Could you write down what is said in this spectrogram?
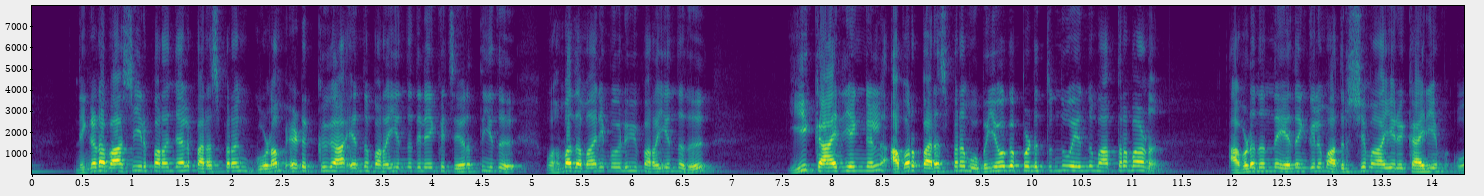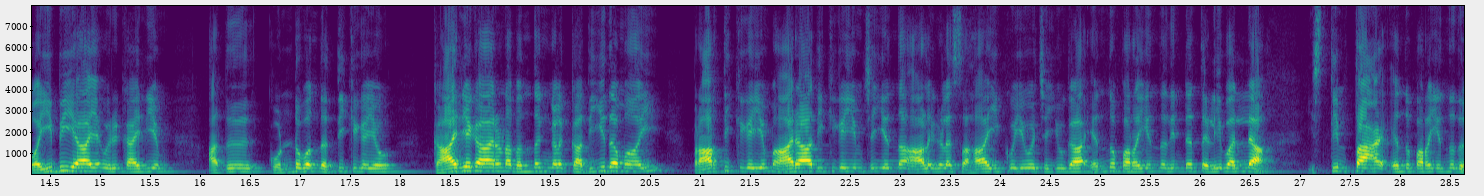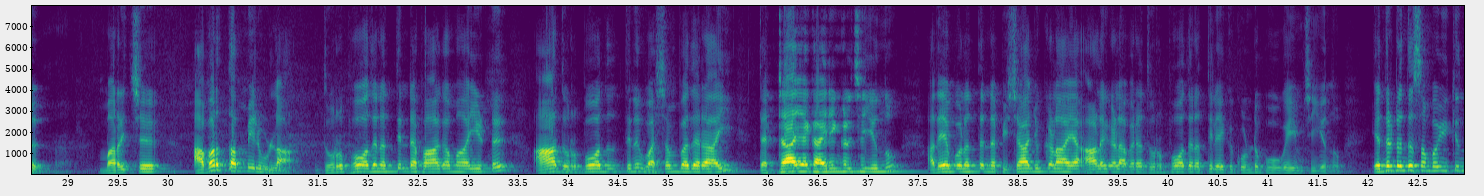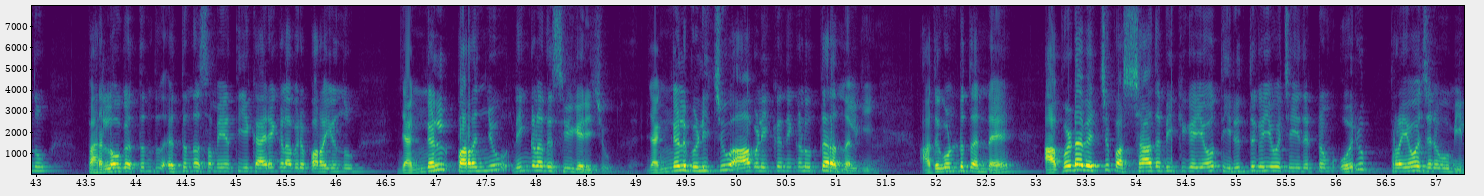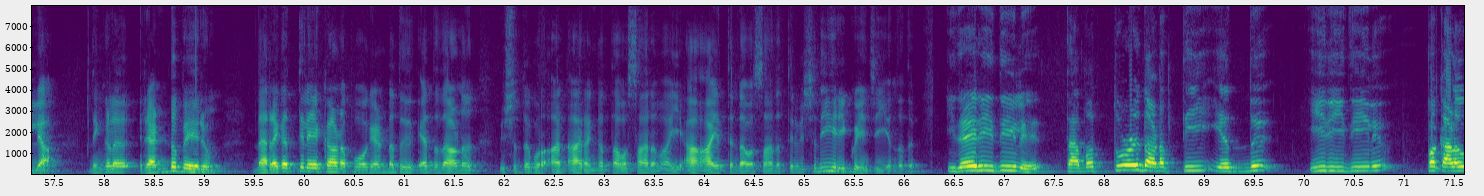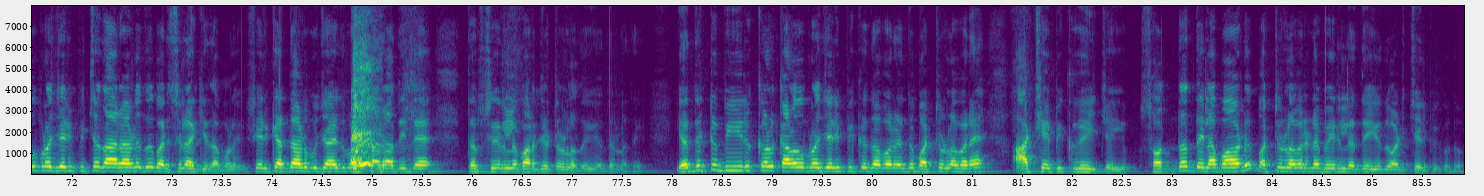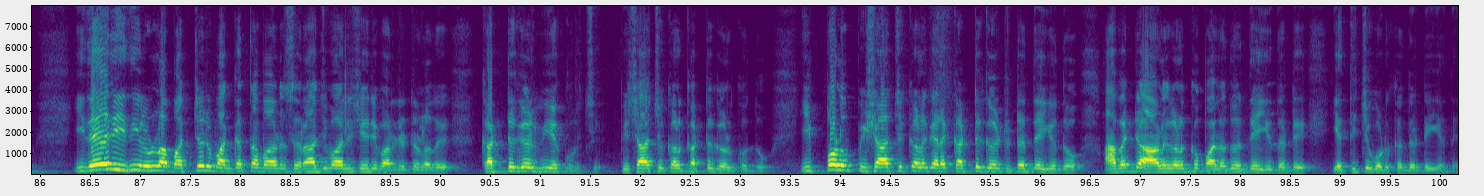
നിങ്ങളുടെ ഭാഷയിൽ പറഞ്ഞാൽ പരസ്പരം ഗുണം എടുക്കുക എന്ന് പറയുന്നതിലേക്ക് ചേർത്തിയത് മുഹമ്മദ് അമാനി മൗലവി പറയുന്നത് ഈ കാര്യങ്ങൾ അവർ പരസ്പരം ഉപയോഗപ്പെടുത്തുന്നു എന്ന് മാത്രമാണ്. അവിടെ നിന്ന് ഏതെങ്കിലും അദൃശ്യമായ ഒരു കാര്യം വൈബിയായ ഒരു കാര്യം അത് കൊണ്ടുവന്നെത്തിക്കുകയോ കാര്യകാരണ ബന്ധങ്ങൾക്ക് അതീതമായി പ്രാർത്ഥിക്കുകയും ആരാധിക്കുകയും ചെയ്യുന്ന ആളുകളെ സഹായിക്കുകയോ ചെയ്യുക എന്ന് പറയുന്നതിന്റെ തെളിവല്ല ഇസ്തിംത എന്ന് പറയുന്നത്. മറിച്ച് അവർ തമ്മിലുള്ള ദുർബോധനത്തിന്റെ ഭാഗമായിട്ട് ആ ദുർബോധനത്തിന് വശംവതരായി തെറ്റായ കാര്യങ്ങൾ ചെയ്യുന്നു. അതേപോലെ തന്നെ പിശാചുക്കളായ ആളുകൾ അവരെ ദുർബോധനത്തിലേക്ക് കൊണ്ടുപോവുകയും ചെയ്യുന്നു. എന്നിട്ട് എന്ത് സംഭവിക്കുന്നു? പരലോകത്ത് എത്തുന്ന സമയത്ത് ഈ കാര്യങ്ങൾ അവർ പറയുന്നു. ഞങ്ങൾ പറഞ്ഞു നിങ്ങളത് സ്വീകരിച്ചു. ഞങ്ങൾ വിളിച്ചു ആ വിളിക്ക് നിങ്ങൾ ഉത്തരം നൽകി. അതുകൊണ്ട് തന്നെ അവിടെ വെച്ച് പശ്ചാത്തപിക്കുകയോ തിരുത്തുകയോ ചെയ്തിട്ടും ഒരു പ്രയോജനവുമില്ല. നിങ്ങൾ രണ്ടുപേരും നരകത്തിലേക്കാണ് പോകേണ്ടത് എന്നതാണ് വിശുദ്ധ ഖുർആൻ ആ രംഗത്ത് അവസാനമായി ആ ആയത്തിന്റെ അവസാനത്തിൽ വിശദീകരിക്കുകയും ചെയ്യുന്നത്. ഇതേ രീതിയിൽ തമത്തൊഴ് നടത്തി എന്ന് ഈ രീതിയിൽ ഇപ്പം കളവ് പ്രചരിപ്പിച്ചതാരാണെന്ന് മനസ്സിലാക്കി നമ്മൾ ശരിക്കും എന്താണ് മുജാഹിദ് പ്രസ്ഥാനം അതിന്റെ തഫ്സീറിൽ പറഞ്ഞിട്ടുള്ളത് എന്നുള്ളത്. എന്നിട്ട് ഭീരുക്കൾ കളവ് പ്രചരിപ്പിക്കുന്നവർ എന്ന് മറ്റുള്ളവരെ ആക്ഷേപിക്കുകയും ചെയ്യും. സ്വന്തം നിലപാട് മറ്റുള്ളവരുടെ പേരിൽ എന്ത് ചെയ്യുന്നു? അടിച്ചേൽപ്പിക്കുന്നു. ഇതേ രീതിയിലുള്ള മറ്റൊരു മങ്കത്തമാണ് സിറാജ് ബാലുശ്ശേരി പറഞ്ഞിട്ടുള്ളത് കട്ടുകേൾവിയെക്കുറിച്ച്. പിശാച്ചുക്കൾ കട്ട് കേൾക്കുന്നു ഇപ്പോഴും പിശാച്ചുക്കൾ ഇങ്ങനെ കട്ട് കേട്ടിട്ട് എന്ത് ചെയ്യുന്നു? അവന്റെ ആളുകൾക്ക് പലതും എന്ത് ചെയ്യുന്നുണ്ട്? എത്തിച്ചു കൊടുക്കുന്നുണ്ട് എന്ന്.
